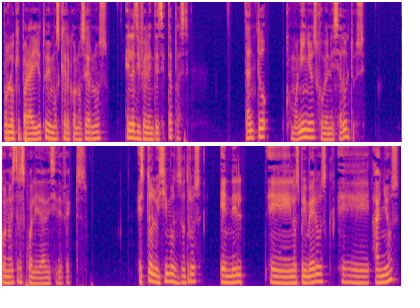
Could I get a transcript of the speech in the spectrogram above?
Por lo que para ello tuvimos que reconocernos en las diferentes etapas tanto como niños, jóvenes y adultos, con nuestras cualidades y defectos. Esto lo hicimos nosotros en, los primeros eh, años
